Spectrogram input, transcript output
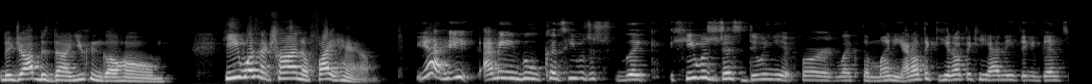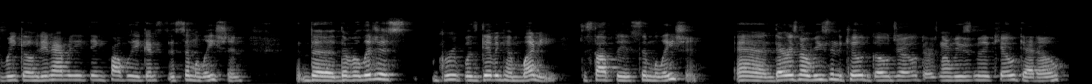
the job is done. You can go home. He wasn't trying to fight him. Yeah, he. I mean, because he was just like he was just doing it for like the money. I don't think he don't think he had anything against Riko. He didn't have anything probably against assimilation. The the religious group was giving him money to stop the assimilation, and there is no reason to kill Gojo. There's no reason to kill Geto.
